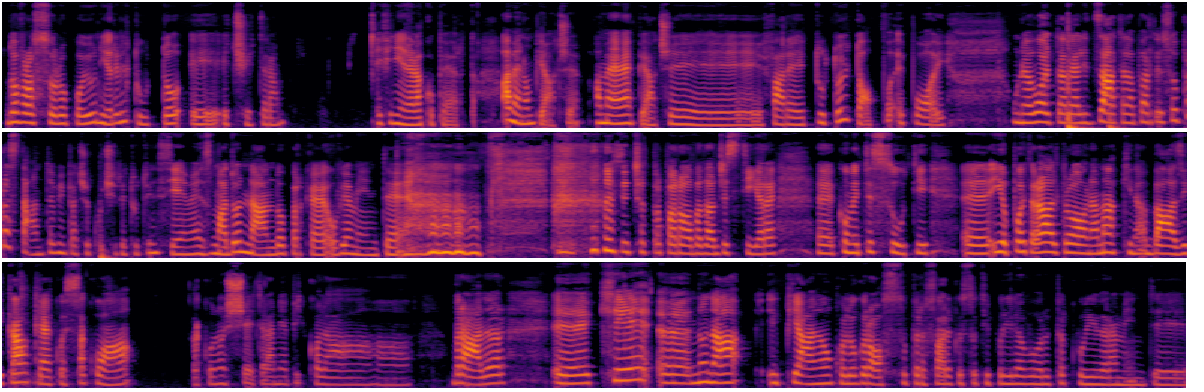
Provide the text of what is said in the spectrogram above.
dovrò solo poi unire il tutto, e, eccetera e finire la coperta. A me non piace, a me piace fare tutto il top e poi una volta realizzata la parte soprastante mi piace cucire tutto insieme smadonnando perché ovviamente c'è troppa roba da gestire eh, come tessuti eh, io poi tra l'altro ho una macchina basica che è questa qua la conoscete la mia piccola brother eh, che eh, non ha il piano, quello grosso, per fare questo tipo di lavoro, per cui veramente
